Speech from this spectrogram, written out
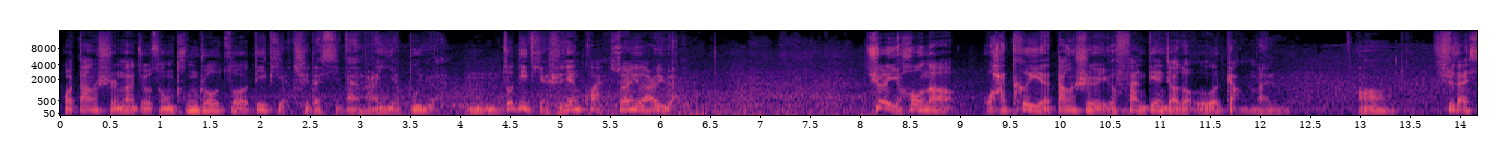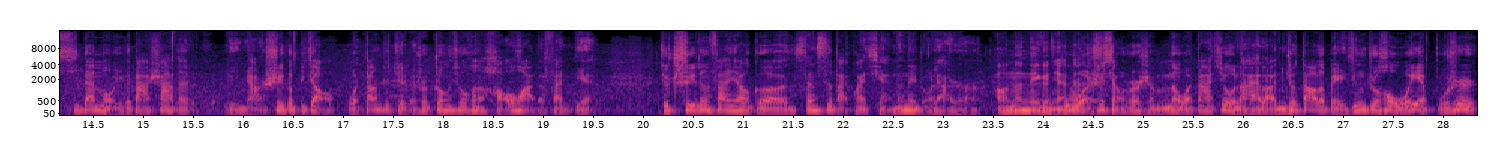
我当时呢就从通州坐地铁去的西单，反正也不远。嗯坐地铁时间快，虽然有点远。去了以后呢，我还特意的，当时有一个饭店叫做鹅掌门，哦，是在西单某一个大厦的里面，是一个比较，我当时觉得说装修很豪华的饭店，就吃一顿饭要个三四百块钱的那种俩人。哦，那那个年代，我是想说什么呢？我大舅来了，你就到了北京之后，我也不是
